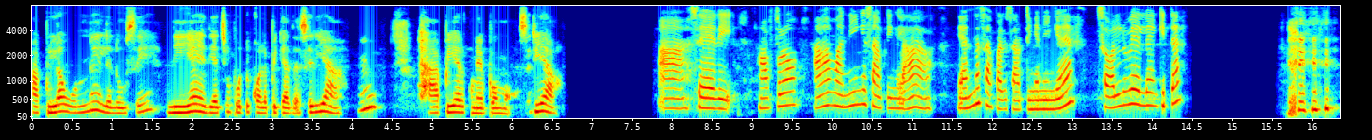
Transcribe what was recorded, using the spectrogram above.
அப்படிலாம் ஒன்றும் இல்லை லூசே. நீ ஏன் எதையாச்சும் போட்டு குழப்பிக்காத சரியா? ம்? ஹாப்பியாக இருக்கணும் எப்பவும் சரியா? ஆ சரி. அப்புறம் ஆமா நீங்க சாப்பிட்டீங்களா? என்ன சாப்பாடு சாப்பிட்டீங்க நீங்க? சொல்லவே இல்லை என்கிட்ட.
